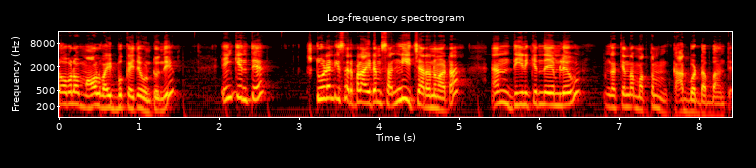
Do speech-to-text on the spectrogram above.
లోపల మామూలు వైట్ బుక్ అయితే ఉంటుంది. ఇంకింతే స్టూడెంట్కి సరిపడా ఐటమ్స్ అన్నీ ఇచ్చారనమాట అండ్ దీని కింద ఏం లేవు. ఇంకా కింద మొత్తం కార్డ్బోర్డ్ డబ్బా అంతే.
